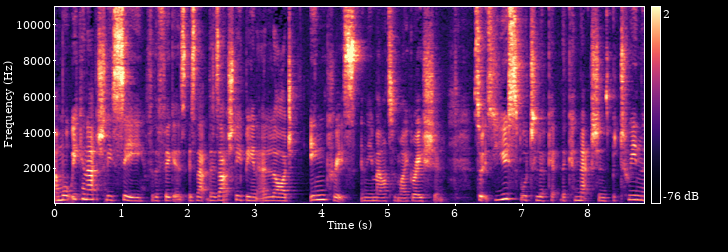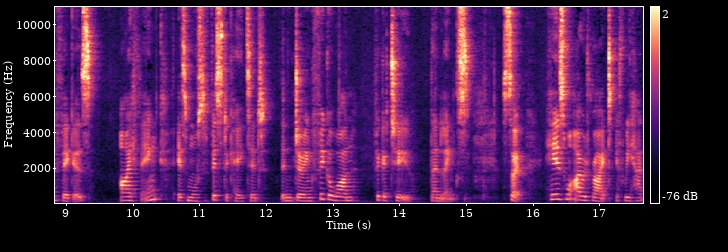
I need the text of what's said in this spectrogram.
And what we can actually see for the figures is that there's actually been a large increase in the amount of migration. So it's useful to look at the connections between the figures. I think it's more sophisticated than doing figure one, figure two, then links. So here's what I would write if we had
